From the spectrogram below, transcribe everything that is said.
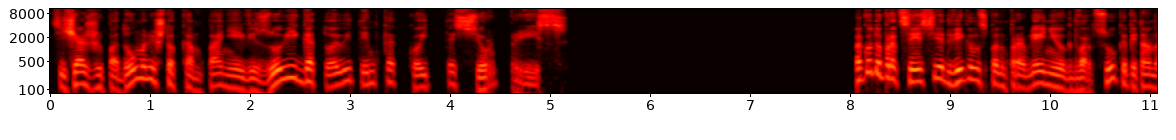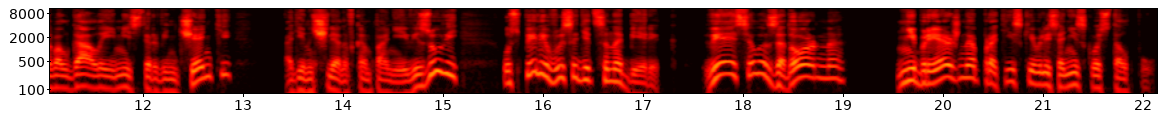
сейчас же подумали, что компания Везувий готовит им какой-то сюрприз. Покуда процессия двигалась по направлению к дворцу, капитан Волгала и мистер Винченти, один из членов компании «Везувий», успели высадиться на берег. Весело, задорно, небрежно протискивались они сквозь толпу.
